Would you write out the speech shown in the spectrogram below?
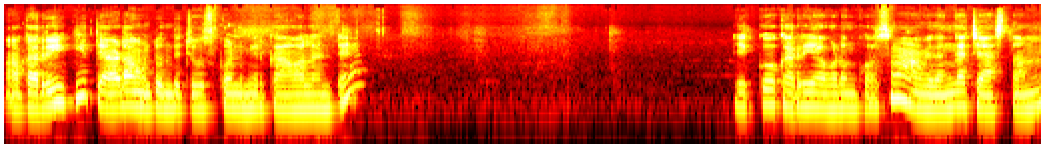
ఆ కర్రీకి తేడా ఉంటుంది చూసుకోండి మీరు కావాలంటే. ఎక్కువ కర్రీ అవ్వడం కోసం ఆ విధంగా చేస్తాము.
